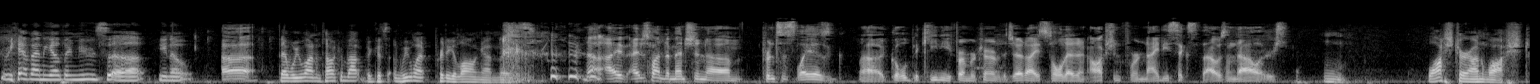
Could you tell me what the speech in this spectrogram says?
Do we have any other news, uh, you know, Uh, that we want to talk about? Because we went pretty long on this. no, I, I just wanted to mention um, Princess Leia's uh, gold bikini from Return of the Jedi sold at an auction for ninety six thousand dollars. Washed or unwashed?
